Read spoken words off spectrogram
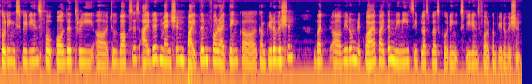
coding experience for all the three uh, toolboxes. I did mention Python for, I think, uh, computer vision, but uh, we don't require Python. We need C++ coding experience for computer vision.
